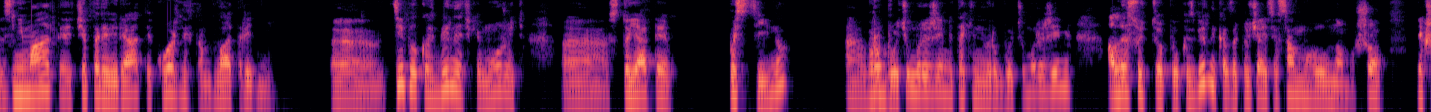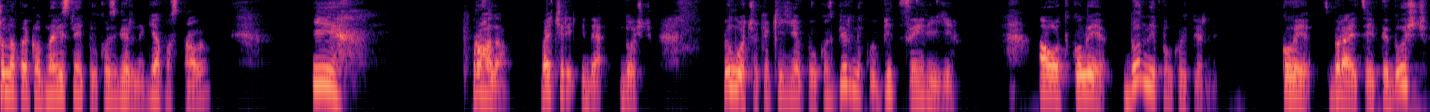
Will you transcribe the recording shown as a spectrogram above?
знімати чи перевіряти кожних там 2-3 дні. Е, ці пилкозбірнички можуть е, стояти постійно е, в робочому режимі, так і не в робочому режимі. Але суть цього пилкозбірника заключається в самому головному, що якщо, наприклад, навісний пилкозбірник я поставив і прогадав, ввечері йде дощ. Пилочок, який є в пилкозбірнику, відсиріє. А от коли донний пилкозбірник, коли збирається йти дощ,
